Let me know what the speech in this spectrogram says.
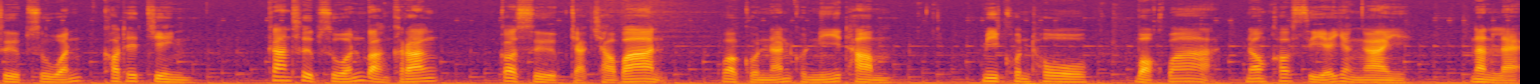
สืบสวนข้อเท็จจริง การสืบสวนบางครั้ง ก็สืบจากชาวบ้าน ว่าคนนั้นคนนี้ทำมีคนโทรบอกว่าน้องเขาเสียอย่างไง นั่นแหละ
